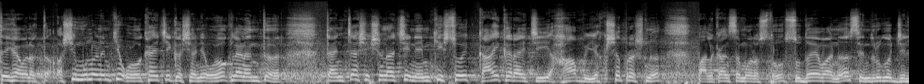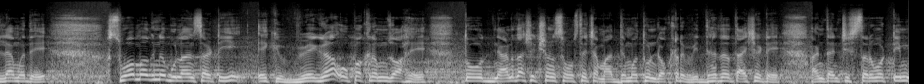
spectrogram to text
ते घ्यावं लागतं. अशी मुलं नेमकी ओळखायची कशी आणि ओळखल्यानंतर त्यांच्या शिक्षणाची नेमकी सोय काय करायची हा यक्ष प्रश्न पालकांसमोर असतो. सुदैवानं सिंधुदुर्ग जिल्ह्यामध्ये स्वमग्न मुलांसाठी एक वेगळा उपक्रम जो आहे तो ज्ञानदा शिक्षण संस्थेच्या माध्यमातून डॉक्टर विद्याधर तायशेटे आणि त्यांची सर्व टीम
